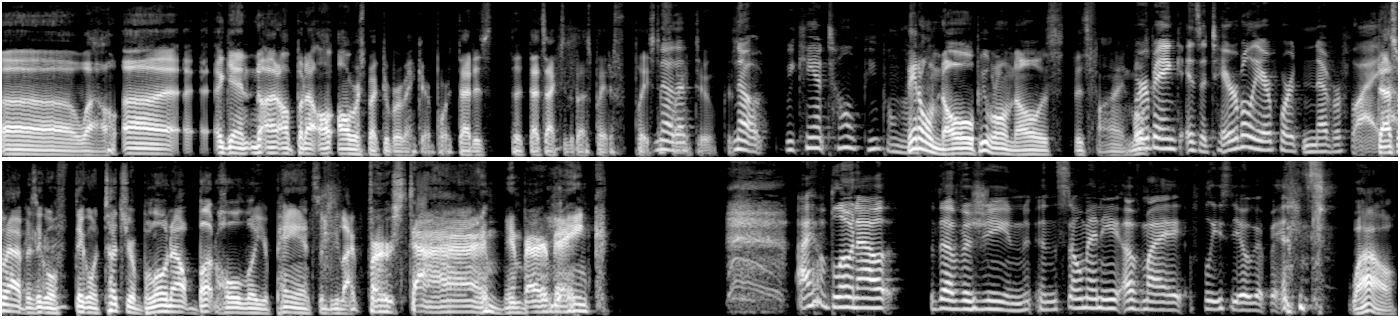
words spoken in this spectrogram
Uh, wow. Uh, again, no, I'll, but I'll, I'll respect to Burbank Airport. That is that, that's actually the best place to place to No, fly that- to. no, we can't tell people. they don't know. People don't know. It's it's fine. Most- Burbank is a terrible airport. Never fly. That's what happens. They're gonna they're gonna touch your blown out butthole of your pants and be like, first time in Burbank. I have blown out the vagine in so many of my fleece yoga pants. Wow.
